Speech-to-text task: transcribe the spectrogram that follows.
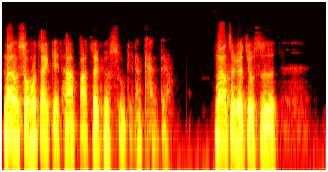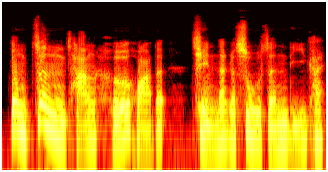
那个时候再给他把这棵树给他砍掉，那这个就是用正常合法的请那个树神离开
